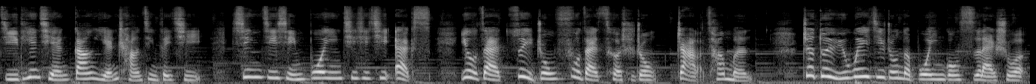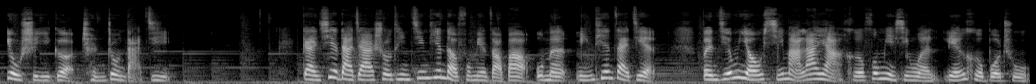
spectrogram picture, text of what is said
几天前刚延长禁飞期，新机型波音 777X 又在最终负载测试中炸了舱门，这对于危机中的波音公司来说又是一个沉重打击。感谢大家收听今天的封面早报，我们明天再见。本节目由喜马拉雅和封面新闻联合播出。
